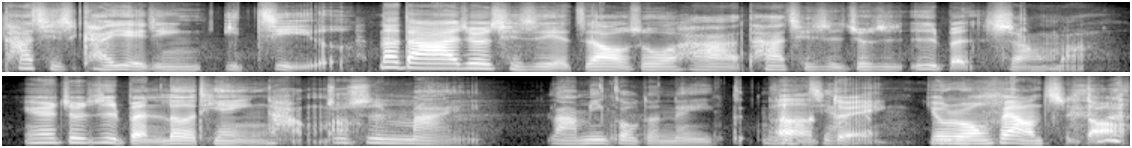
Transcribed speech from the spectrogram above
它其实开业已经一季了，那大家就其实也知道说它它其实就是日本商嘛，因为就日本乐天银行嘛，就是买 Lamigo 的那一个，呃，对，有容非常知道。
